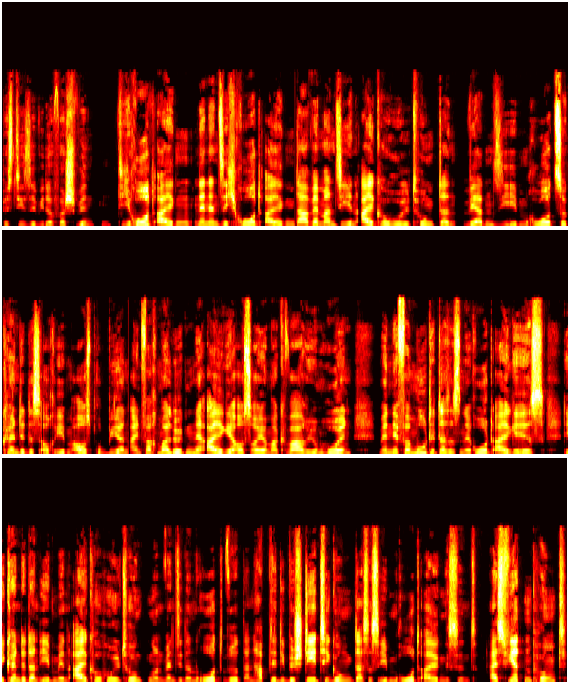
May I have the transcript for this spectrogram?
bis diese wieder verschwinden. Die Rotalgen nennen sich Rotalgen, da wenn man sie in Alkohol tunkt, dann werden sie eben rot, so könnt ihr das auch eben ausprobieren. Einfach mal irgendeine Alge aus eurem Aquarium holen. Wenn ihr vermutet, dass es eine Rotalge ist, die könnt ihr dann eben in Alkohol tunken und wenn sie dann rot wird, dann habt ihr die Bestätigung, dass es eben Rotalgen sind. Als vierten Punkt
